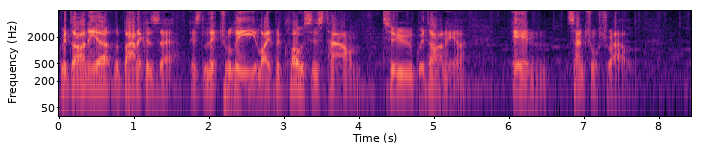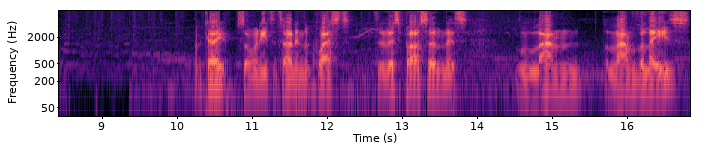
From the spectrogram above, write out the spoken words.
Gridania, the Bannock is there. It's literally like the closest town to Gridania in Central Shroud. Okay, so we need to turn in the quest to this person, this Lan Lanvalaise.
